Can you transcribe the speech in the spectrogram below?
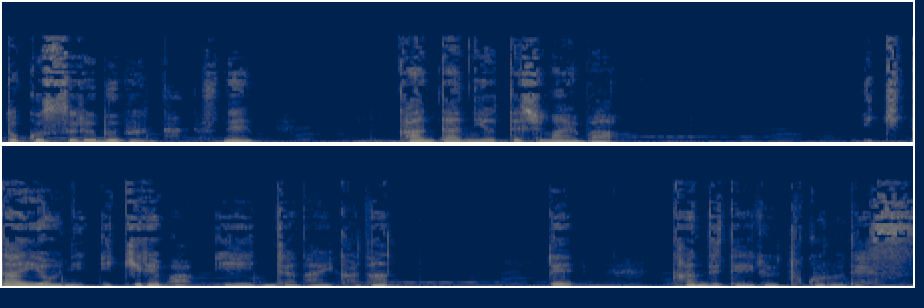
得する部分なんですね。簡単に言ってしまえば、生きたいように生きればいいんじゃないかなって感じているところです。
